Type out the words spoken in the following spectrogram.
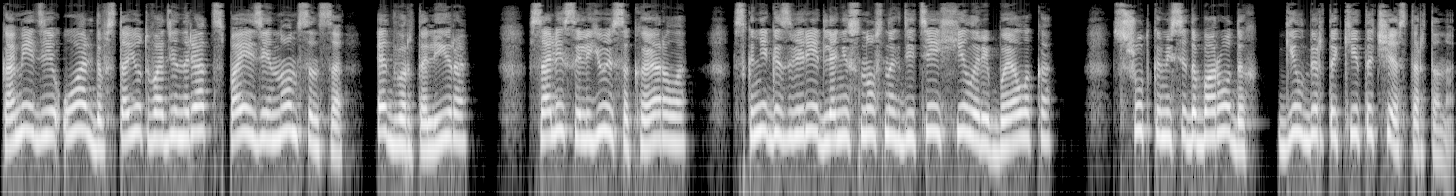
комедия Уальда встает в один ряд с поэзией нонсенса Эдварда Лира, с Алисой Льюиса Кэрролла, с книгой зверей для несносных детей Хиллари Беллока, с шутками седобородых Гилберта Кита Честертона.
